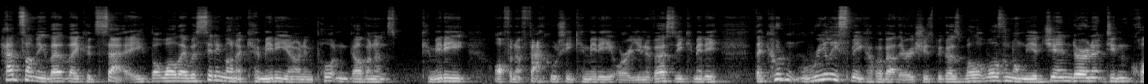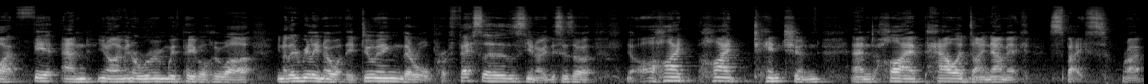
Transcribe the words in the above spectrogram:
had something that they could say, but while they were sitting on a committee, know, an important governance committee, often a faculty committee or a university committee, they couldn't really speak up about their issues because, well, it wasn't on the agenda and it didn't quite fit. And, you know, I'm in a room with people who are, you know, they really know what they're doing. They're all professors. You know, this is a, a high, high tension and high power dynamic space, right?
